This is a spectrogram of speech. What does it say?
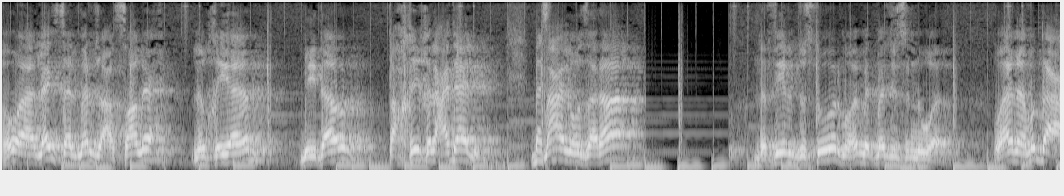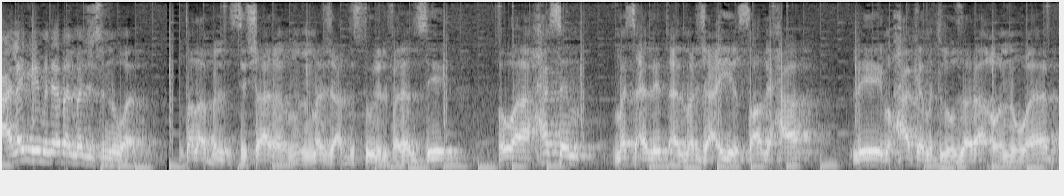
هو ليس المرجع الصالح للقيام بدور تحقيق العدالة. بس مع الوزراء تفسير الدستور مهمة مجلس النواب. وأنا مدعى علي من قبل مجلس النواب. طلب الاستشارة من المرجع الدستوري الفرنسي هو حسم مسألة المرجعية الصالحة لمحاكمة الوزراء والنواب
